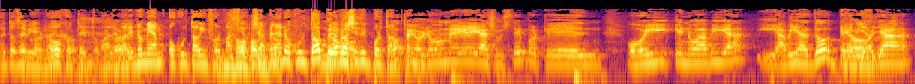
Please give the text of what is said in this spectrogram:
Entonces, bien, no, contento, vale, vale. No me han ocultado información. No, o sea, me la han no. ocultado, pero no, ha sido importante. No, pero yo me asusté porque oí que no había y había dos, pero había dos. ya,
